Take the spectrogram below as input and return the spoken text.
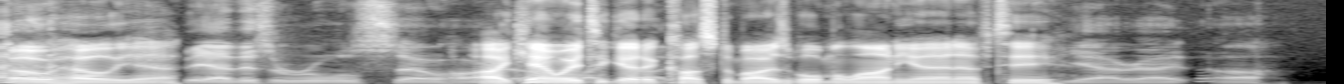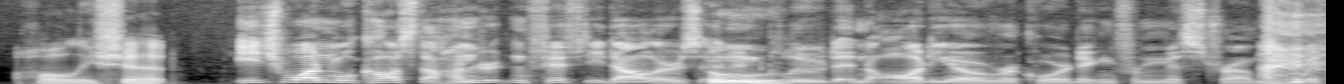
oh hell yeah! yeah, this rules so hard. I can't Oh wait to get a customizable Melania NFT. Yeah, right. Uh, Holy shit! each one will cost $150 and Ooh. include an audio recording from Miss Trump with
